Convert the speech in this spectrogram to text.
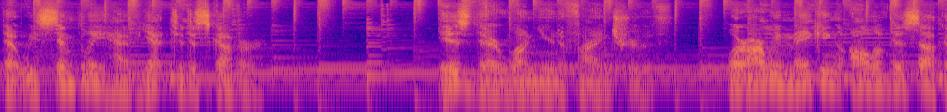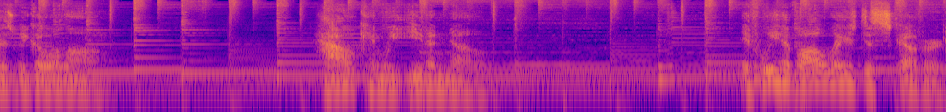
that we simply have yet to discover? Is there one unifying truth? Or are we making all of this up as we go along? How can we even know? If we have always discovered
